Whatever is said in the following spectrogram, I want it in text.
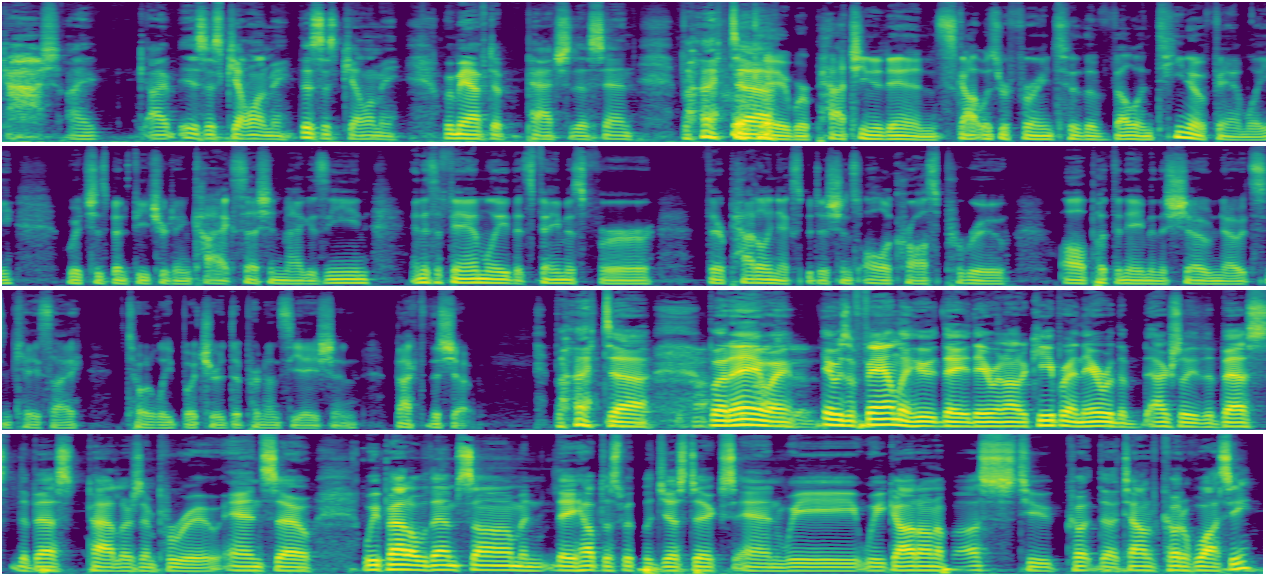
gosh, I, I, this is killing me. This is killing me. We may have to patch this in, but uh, okay, we're patching it in. Scott was referring to the Valentino family, which has been featured in Kayak Session magazine, and is a family that's famous for their paddling expeditions all across Peru. I'll put the name in the show notes in case I totally butchered the pronunciation. Back to the show. But uh, but anyway, it was a family who they they were not a keeper and they were the actually the best the best paddlers in Peru. And so we paddled with them some, and they helped us with logistics. And we we got on a bus to the town of Cotahuasi,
